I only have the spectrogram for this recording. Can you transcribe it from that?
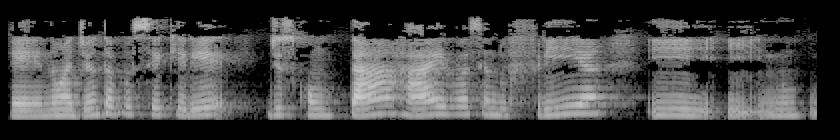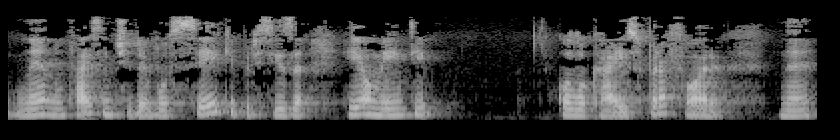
É, não adianta você querer descontar a raiva sendo fria e, e não, né, não faz sentido. É você que precisa realmente colocar isso para fora, né?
